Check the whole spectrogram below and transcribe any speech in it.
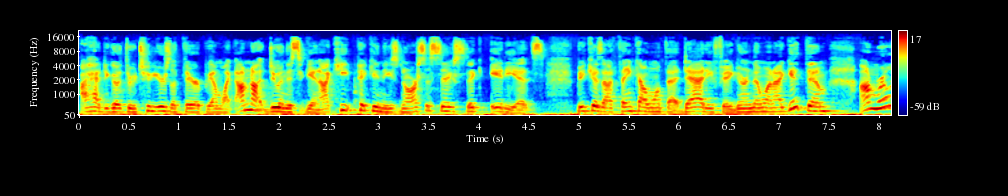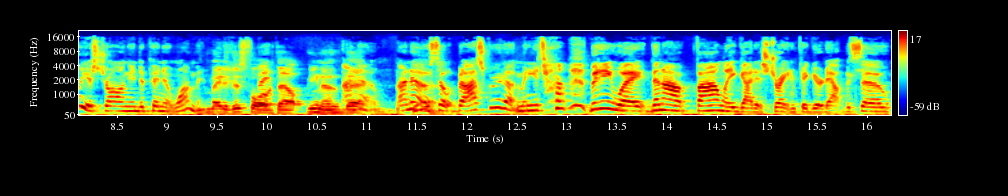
I had to go through two years of therapy. I'm like, I'm not doing this again. I keep picking these narcissistic idiots because I think I want that daddy figure. And then when I get them, I'm really a strong, independent woman. You made it this far But- without you know I know, I know. Yeah. So, but I screwed up many a time. But anyway, then I finally got it straight and figured it out. But so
